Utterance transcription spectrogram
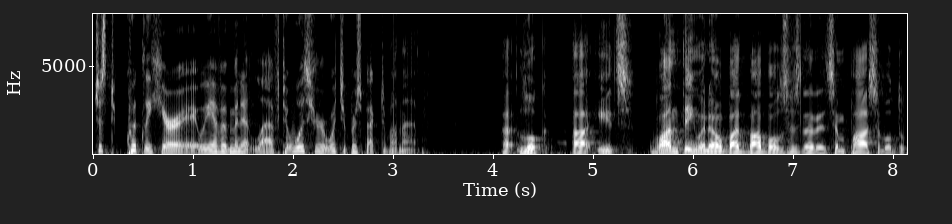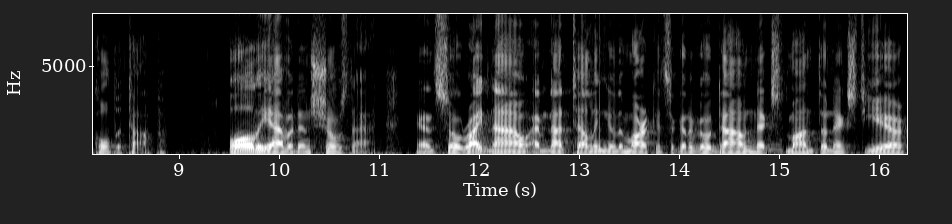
Just quickly here, we have a minute left. What's your, what's your perspective on that? Uh, look, uh, it's one thing we know about bubbles is that it's impossible to call the top. All the evidence shows that. And so right now, I'm not telling you the markets are going to go down next month or next year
